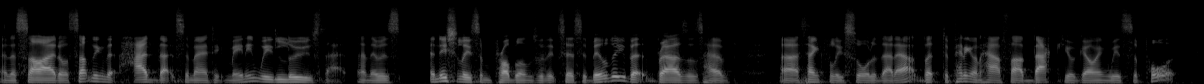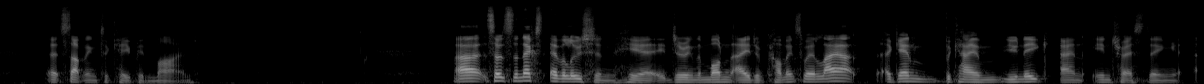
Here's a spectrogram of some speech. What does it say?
an aside or something that had that semantic meaning, we lose that. And there was initially some problems with accessibility, but browsers have uh, thankfully sorted that out. But depending on how far back you're going with support, it's something to keep in mind. Uh, so it's the next evolution here during the modern age of comics where layout again became unique and interesting. Uh,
